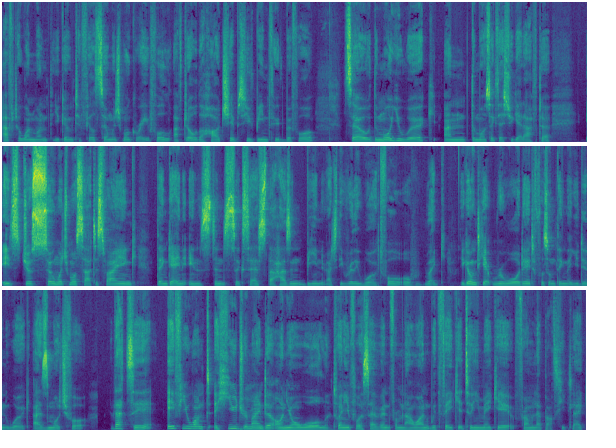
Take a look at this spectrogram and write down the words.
after one month, you're going to feel so much more grateful after all the hardships you've been through before. So, the more you work and the more success you get after, it's just so much more satisfying than getting instant success that hasn't been actually really worked for, or like you're going to get rewarded for something that you didn't work as much for. That's it. If you want a huge reminder on your wall 24 7 from now on with Fake It Till You Make It from L'Appart Clic Clac,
